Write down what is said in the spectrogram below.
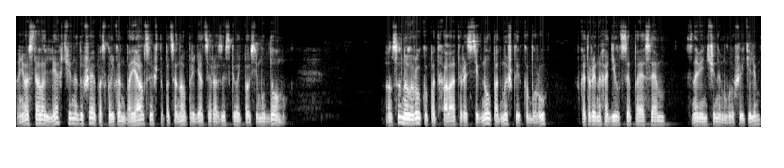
У него стало легче на душе, поскольку он боялся, что пацанов придется разыскивать по всему дому. Он сунул руку под халат и расстегнул подмышкой кобуру, в которой находился ПСМ, с навинченным глушителем,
